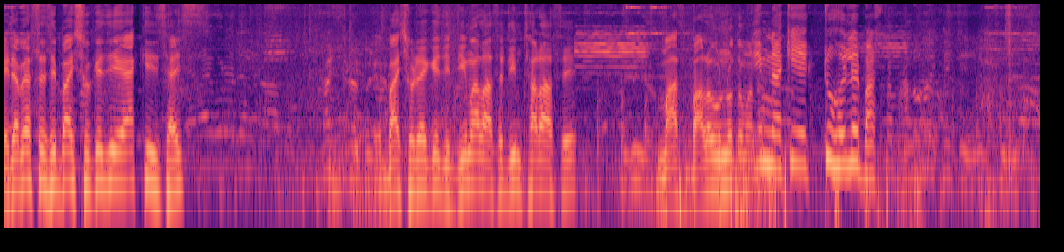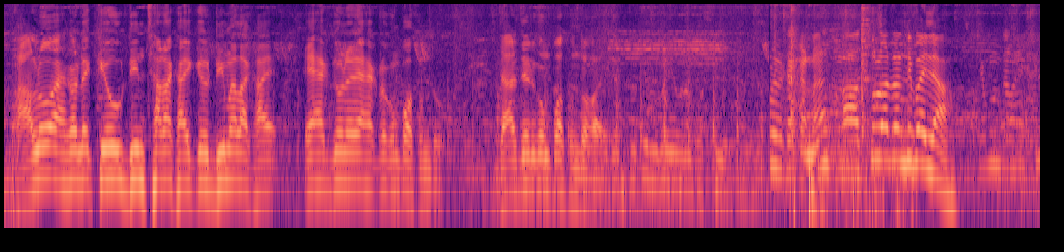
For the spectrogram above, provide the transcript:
এটা ব্যস্ত আছে বাইশশো কেজি একই সাইজ বাইশশো টাকা কেজি ডিম আলা আছে ডিম ছাড়া আছে। মাছ ভালো উন্নত ডিম নাকি একটু হইলে বাসটা ভালো হয় খাইতে। ভালো এখন কেউ ডিম ছাড়া খায় কেউ ডিমালা খায় এক একজনের এক এক রকম পছন্দ। যার যেরকম পছন্দ হয়। আপনার কাকা না? চুলাটান্ডি পাইলা। কেমন দাম আছে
